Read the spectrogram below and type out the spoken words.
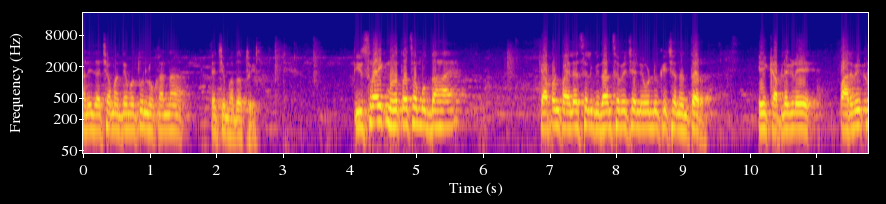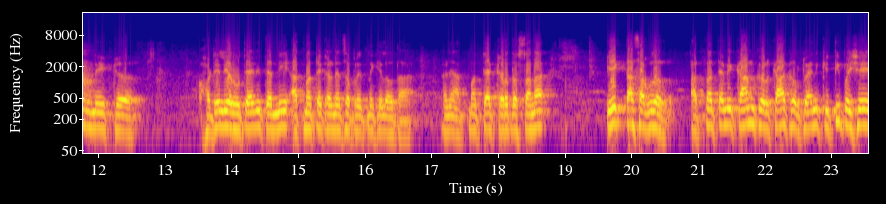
आणि ज्याच्या माध्यमातून लोकांना त्याची मदत होईल. तिसरा एक महत्त्वाचा मुद्दा हा आहे की आपण पाहिलं असेल विधानसभेच्या निवडणुकीच्या नंतर एक आपल्याकडे पारवे करून एक हॉटेलियर होते आणि त्यांनी आत्महत्या करण्याचा प्रयत्न केला होता. आणि आत्महत्या करत असताना एक तास अगोदर आत्महत्या मी काम कर का करतोय आणि किती पैसे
